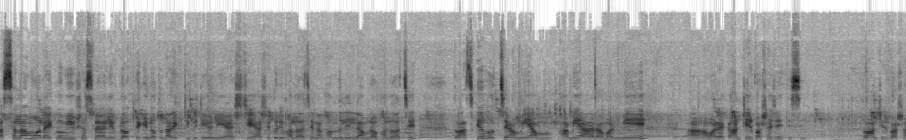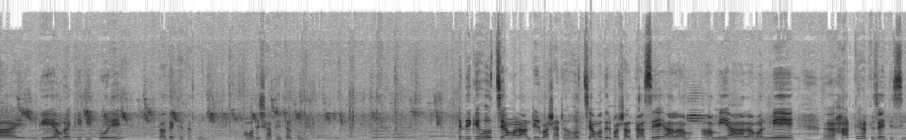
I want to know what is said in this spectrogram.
আসসালামু আলাইকুম ইউসাস ফ্যামিলি ব্লগ থেকে নতুন আরেকটি ভিডিও নিয়ে আসছি। আশা করি ভালো আছেন, আলহামদুলিল্লাহ আমরাও ভালো আছি। তো আজকে হচ্ছে আমি আমি আর আমার মেয়ে আমার এক আন্টির বাসায় যাইতেছি। তো আন্টির বাসায় গিয়ে আমরা কি কি করি তা দেখতে থাকুন, আমাদের সাথেই থাকুন। এদিকে হচ্ছে আমার আন্টির বাসাটা হচ্ছে আমাদের বাসার কাছে, আর আমি আর আমার মেয়ে হাঁটতে হাঁটতে যাইতেছি।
